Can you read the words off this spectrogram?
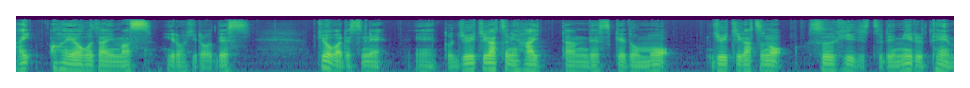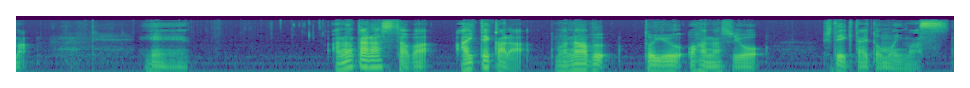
はい、おはようございます。ひろひろです。今日はですね、えっ、と、11月に入ったんですけども、11月の数日術で見るテーマ、えーあなたらしさは相手から学ぶというお話をしていきたいと思います。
